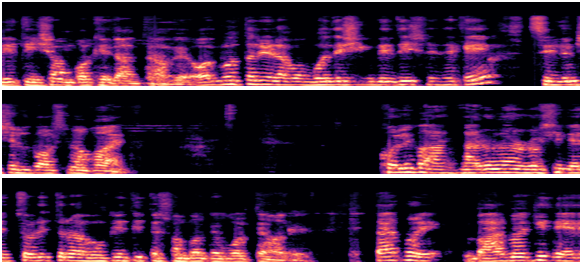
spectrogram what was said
নীতি সম্পর্কে জানতে হবে। অভ্যন্তরীণ এবং বৈদেশিক নীতি থেকে সৃজনশীল প্রশ্ন হয়। খলিফা হারুন আল রশিদের চরিত্র এবং কৃতিত্ব সম্পর্কে বলতে হবে। তারপরে বার্মাকিদের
